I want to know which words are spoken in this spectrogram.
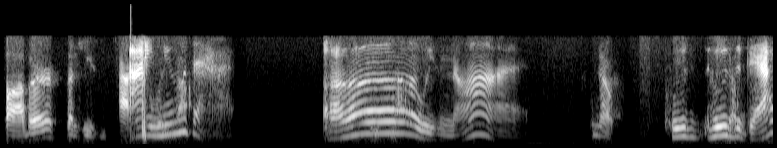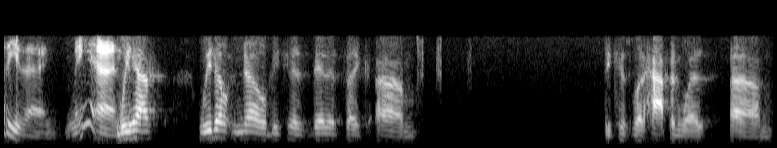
father, but he's actually I knew not. that. Oh, he's not. No, Who's who's No. the daddy then? Man. we have we don't know because then it's like um because what happened was um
